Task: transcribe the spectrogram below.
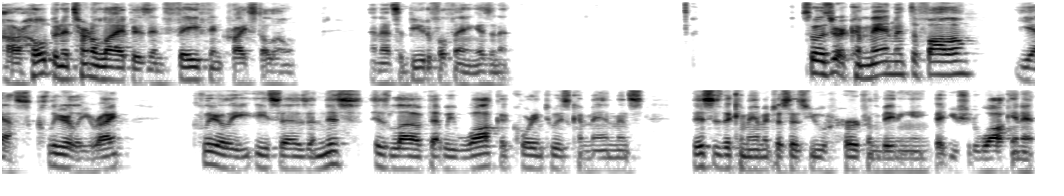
our hope in eternal life is in faith in Christ alone. And that's a beautiful thing, isn't it? So, is there a commandment to follow? Yes, clearly, right? Clearly, he says, and this is love that we walk according to his commandments. This is the commandment, just as you heard from the beginning, that you should walk in it.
